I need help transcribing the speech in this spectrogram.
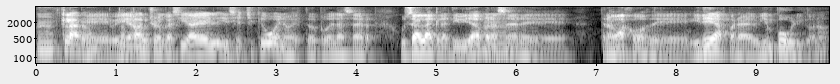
Mm, claro. Eh, veía mucho lo que hacía él y decía, che, qué bueno esto, poder hacer, usar la creatividad para hacer eh, trabajos de ideas para el bien público, ¿no?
